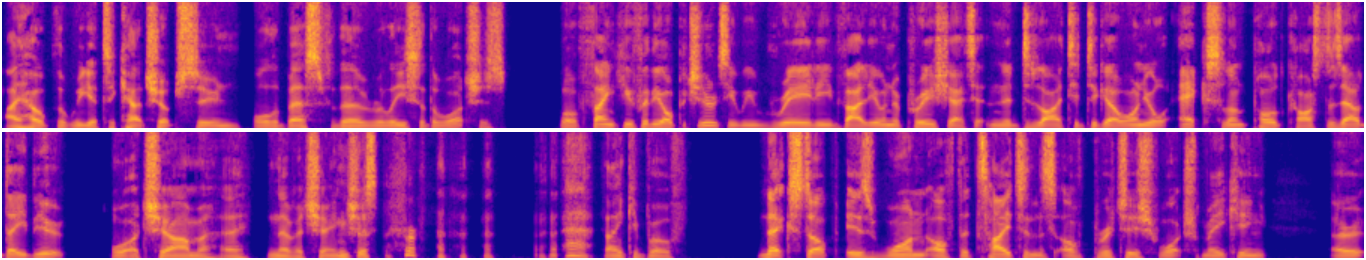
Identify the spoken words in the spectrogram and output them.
I hope that we get to catch up soon. All the best for the release of the watches. Well, thank you for the opportunity. We really value and appreciate it and are delighted to go on your excellent podcast as our debut. What a charmer, eh? Never changes. thank you both. Next up is one of the titans of British watchmaking, a,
